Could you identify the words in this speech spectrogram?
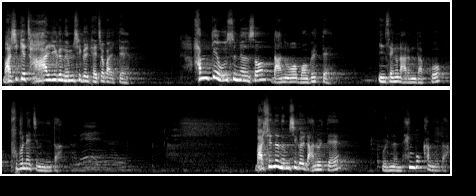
맛있게 잘 익은 음식을 대접할 때, 함께 웃으면서 나누어 먹을 때, 인생은 아름답고 푸근해집니다. 맛있는 음식을 나눌 때 우리는 행복합니다.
